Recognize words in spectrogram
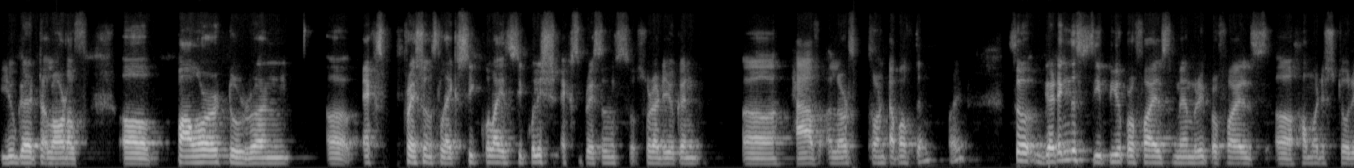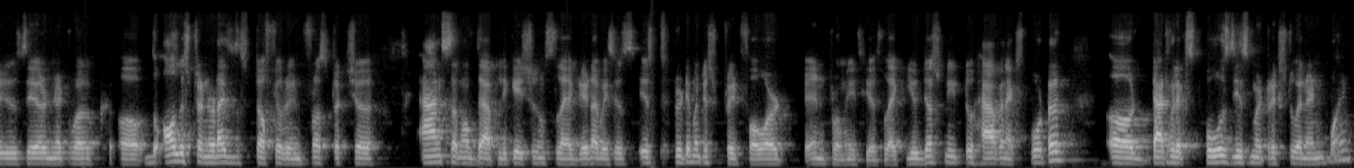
you get a lot of uh, power to run uh, expressions like SQLize, SQLish expressions so, so that you can uh, have alerts on top of them, right? So getting the CPU profiles, memory profiles, uh, how much storage is there, network, uh, the, all the standardized stuff, your infrastructure, and some of the applications like databases is pretty much straightforward in Prometheus. Like you just need to have an exporter uh, that will expose these metrics to an endpoint,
